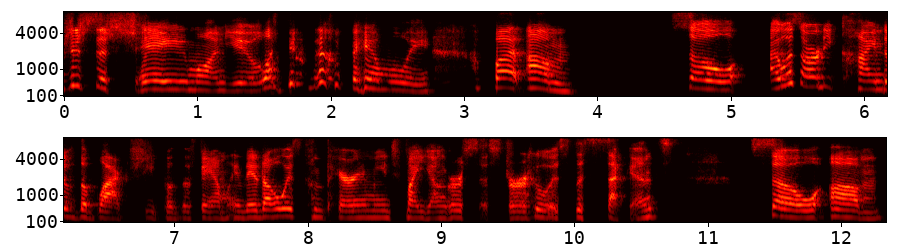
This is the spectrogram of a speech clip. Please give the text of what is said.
just a shame on you, like the family. But um, so I was already kind of the black sheep of the family. They'd always comparing me to my younger sister, who is the second. So um,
